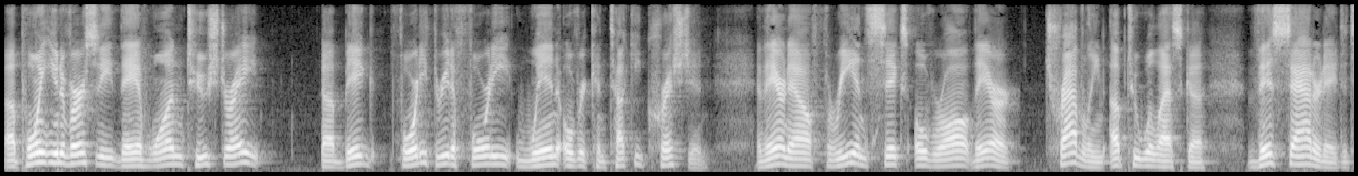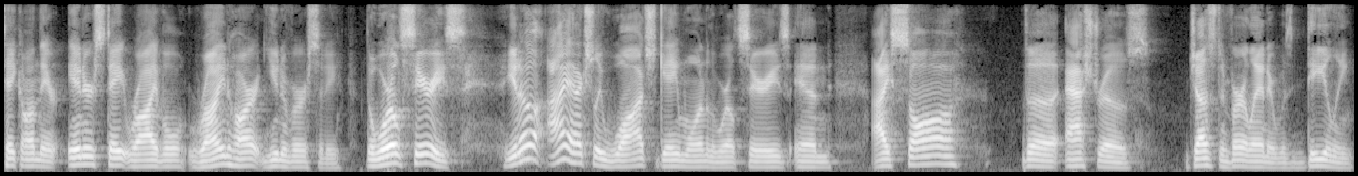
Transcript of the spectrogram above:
Uh, Point University, they have won two straight. A big 43 to 40 win over Kentucky Christian. And they are now 3 and 6 overall. They are traveling up to Waleska this Saturday to take on their interstate rival, Reinhardt University. The World Series. You know, I actually watched game one of the World Series and I saw the Astros, Justin Verlander was dealing.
